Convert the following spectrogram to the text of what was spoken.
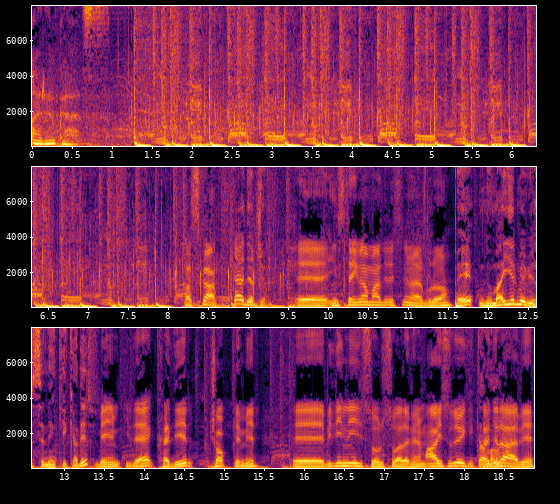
Aragaz, Pascal, Kadir'cim. e, Instagram adresini ver bro. P numara 21 seninki Kadir. Benimki de Kadir Çopdemir. Ee, bir dinleyici sorusu var efendim. Aysu diyor ki Tamam. Kadir abi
